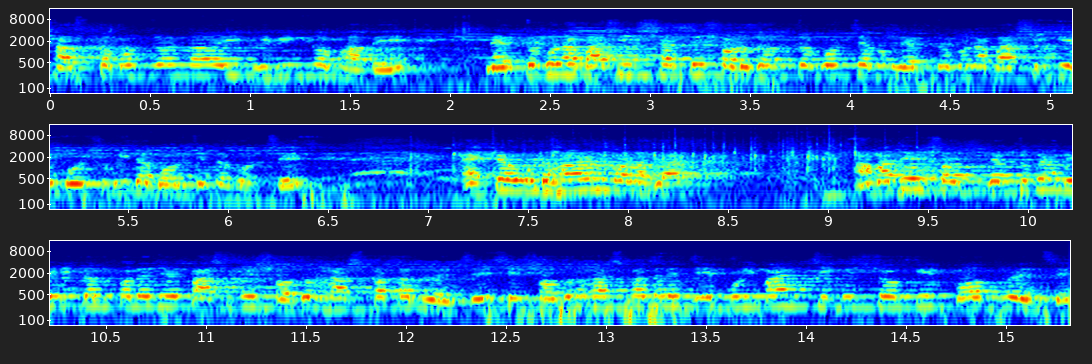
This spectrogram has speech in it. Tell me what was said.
স্বাস্থ্য মন্ত্রণালয় বিভিন্নভাবে নেত্রকোনাবাসীর সাথে ষড়যন্ত্র করছে এবং নেত্রকোনাবাসীকে বৈসুবিধা বঞ্চিত করছে। একটা উদাহরণ বলা যাক। আমাদের নেত্রকোনা মেডিকেল কলেজের পাশে যে সদর হাসপাতাল রয়েছে, সেই সদর হাসপাতালে যে পরিমাণ চিকিৎসকের পদ রয়েছে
